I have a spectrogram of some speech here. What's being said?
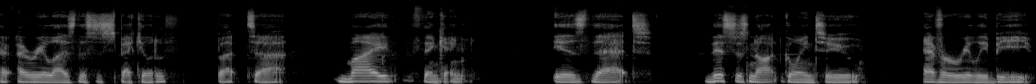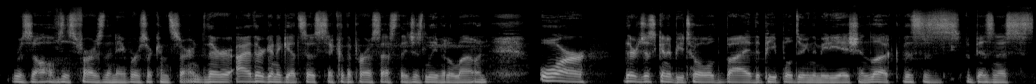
I, I realize this is speculative, but uh, my thinking is that this is not going to ever really be resolved as far as the neighbors are concerned. They're either going to get so sick of the process they just leave it alone, or they're just going to be told by the people doing the mediation, look, this is a business.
